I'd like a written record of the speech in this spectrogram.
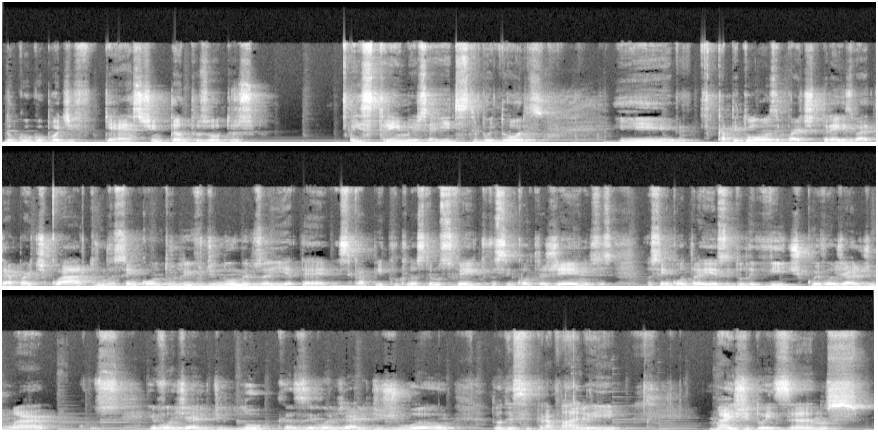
no Google Podcast, em tantos outros streamers aí, distribuidores. E capítulo 11, parte 3, vai até a parte 4. Você encontra o livro de números aí até esse capítulo que nós temos feito. Você encontra Gênesis, você encontra Êxodo, Levítico, Evangelho de Marcos Marcos, Evangelho de Lucas, Evangelho de João, todo esse trabalho aí, mais de dois anos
